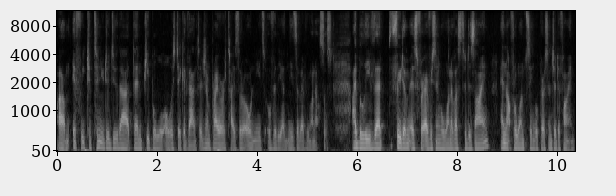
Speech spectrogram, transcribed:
Um, if we continue to do that, then people will always take advantage and prioritize their own needs over the needs of everyone else's. I believe that freedom is for every single one of us to design, and not for one single person to define.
